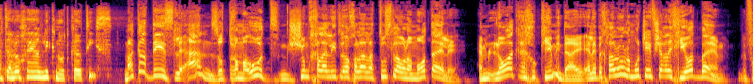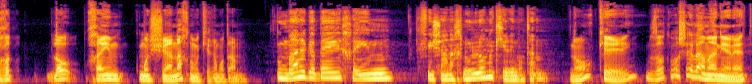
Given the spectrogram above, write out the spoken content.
אתה לא חייב לקנות כרטיס. מה כרטיס? לאן? זאת רמאות. שום חללית לא יכולה לטוס לעולמות האלה. הם לא רק רחוקים מדי, אלה בכלל לא עולמות שאי אפשר לחיות בהם. לפחות לא חיים כמו שאנחנו מכירים אותם. ומה לגבי חיים כפי שאנחנו לא מכירים אותם? נו, אוקיי, זאת כבר שאלה מעניינת.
